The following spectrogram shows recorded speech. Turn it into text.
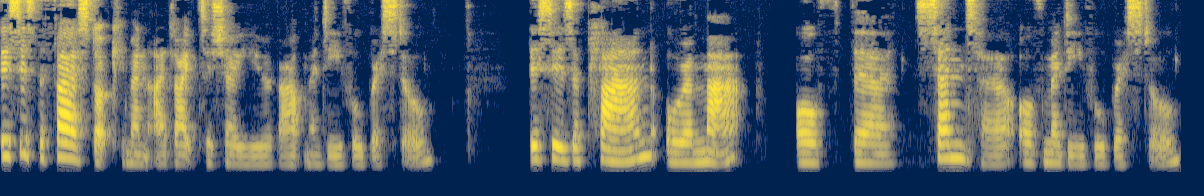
This is the first document I'd like to show you about medieval Bristol. This is a plan or a map of the centre of medieval Bristol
